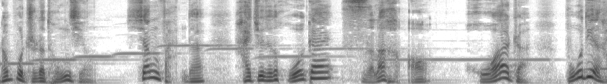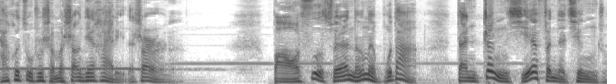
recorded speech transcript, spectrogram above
都不值得同情，相反的，还觉得他活该，死了好。活着不定还会做出什么伤天害理的事儿呢。宝四虽然能耐不大，但正邪分得清楚。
